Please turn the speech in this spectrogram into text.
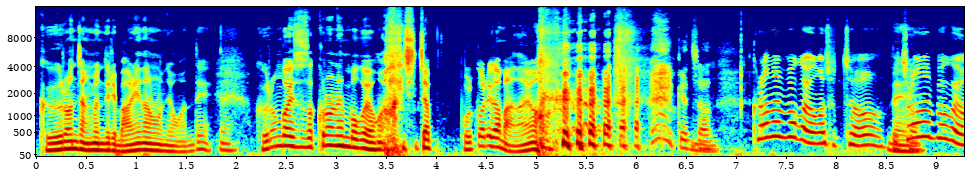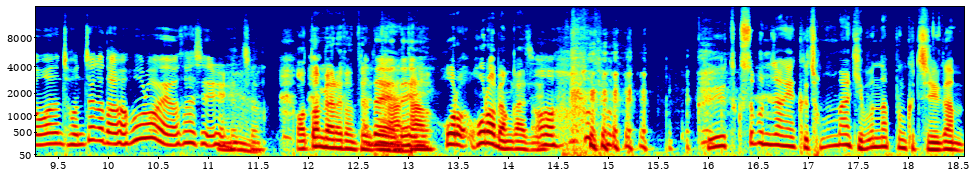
그런 장면들이 많이 나오는 영화인데 네. 그런 거에 있어서 크로넨버그 영화가 진짜 볼거리가 많아요. 그렇죠. 음. 크로넨버그 영화 좋죠. 네. 크로넨버그 영화는 전체가 다 호러예요, 사실. 음. 그렇죠. 어떤 면에서는 네, 다, 네. 다 호러 호러 명가지. 어, 그 특수 분장의 그 정말 기분 나쁜 그 질감,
